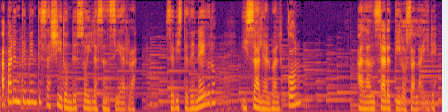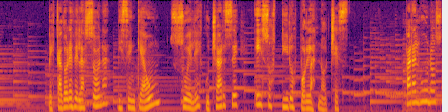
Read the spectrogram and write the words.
Aparentemente es allí donde Zoila se encierra se viste de negro y sale al balcón a lanzar tiros al aire. Pescadores de la zona dicen que aún suele escucharse esos tiros por las noches. Para algunos,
